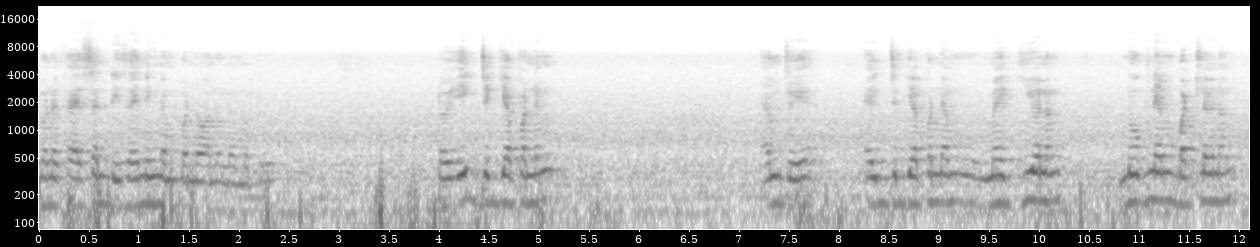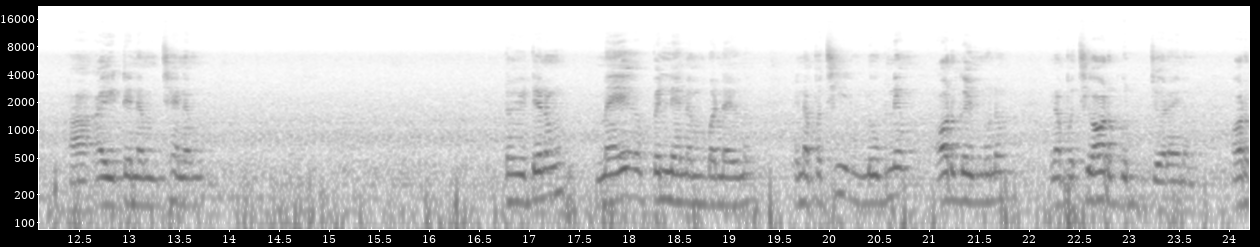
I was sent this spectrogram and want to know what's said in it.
મને ફેશન ડિઝાઇનિંગ ને બનવાનું ને હતું. તો એક જગ્યા પર ને એમ જોઈએ. એક જગ્યા પર ને મેં કયો ને લોગને એમ બતલાવ્યું ને હા, આ રીતે ને એમ છે ને એમ. તો એટલે એમ મેં પહેલે એને બનાવ્યું ને, એના પછી લોગને ઓર ગમ્યું ને એના પછી ઓર ગુડ જોરાય और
